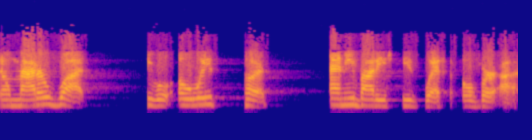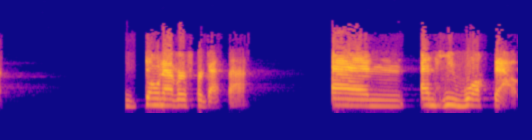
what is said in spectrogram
no matter what, he will always put anybody she's with over us. Don't ever forget that. And and he walked out.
